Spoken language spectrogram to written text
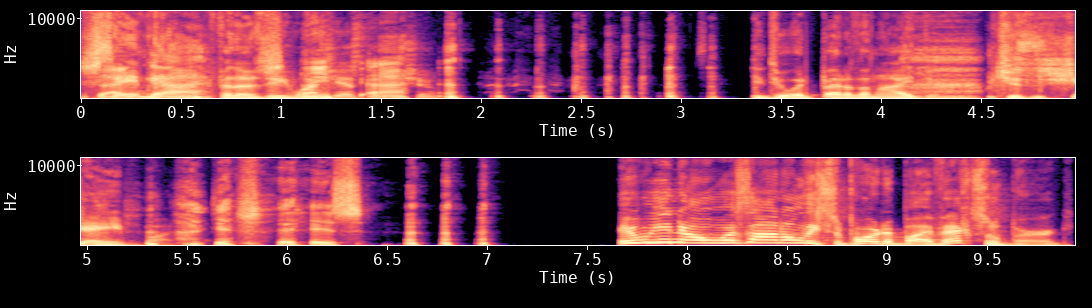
same, same guy. guy. For those of you who watch yesterday's show, you do it better than I do, which is a shame. But yes, it is. and we know it was not only supported by Vekselberg,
